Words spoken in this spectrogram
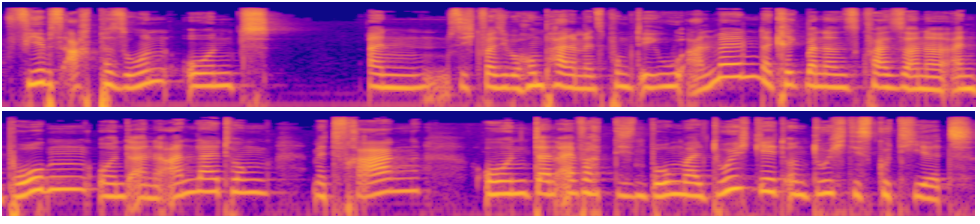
Vier bis acht Personen und ein, sich quasi über homeparlaments.eu anmelden. Da kriegt man dann quasi so eine, einen Bogen und eine Anleitung mit Fragen und dann einfach diesen Bogen mal durchgeht und durchdiskutiert.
